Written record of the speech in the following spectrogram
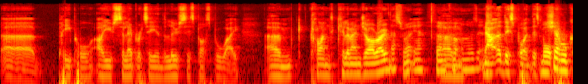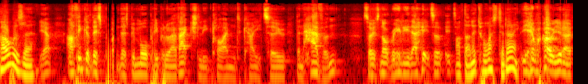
uh, people, I use celebrity in the loosest possible way, um, climbed Kilimanjaro. That's right, yeah. Fearne Um, Cotton, was it? Now, at this point, there's more. Cheryl Cole was there. Yep. I think at this point, there's been more people who have actually climbed K2 than haven't. So it's not really that. It's a. It's I've done it twice today. yeah. Well, you know,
